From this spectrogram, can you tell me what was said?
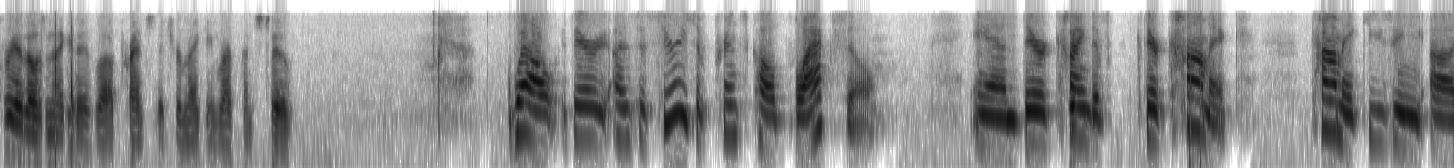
three of those negative uh, prints that you're making reference to. Well, there is a series of prints called Blackville, and they're kind of they're comic, comic using uh,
